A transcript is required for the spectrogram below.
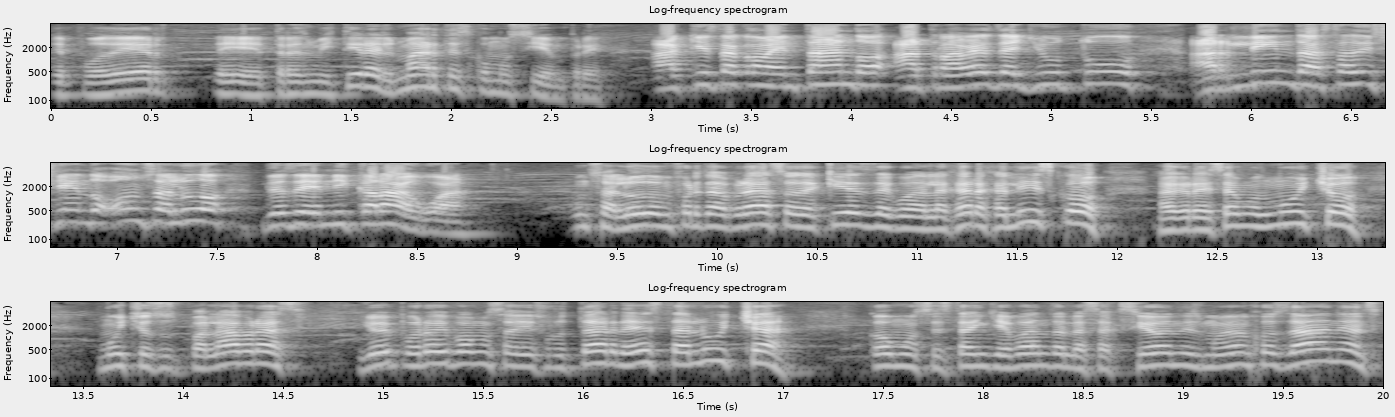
de poder eh, transmitir el martes como siempre. Aquí está comentando a través de YouTube. Arlinda está diciendo un saludo desde Nicaragua. Un saludo, un fuerte abrazo de aquí desde Guadalajara, Jalisco. Agradecemos mucho, mucho sus palabras. Y hoy por hoy vamos a disfrutar de esta lucha. Cómo se están llevando las acciones. Muy bien, Daniels.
